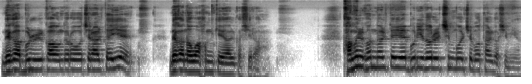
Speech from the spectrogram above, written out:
내가 물 가운데로 지날 때에 내가 너와 함께 할 것이라. 강을 건널 때에 물이 너를 침몰치 못할 것이며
